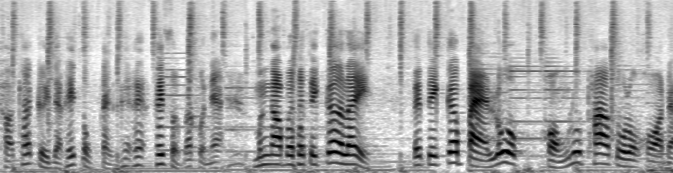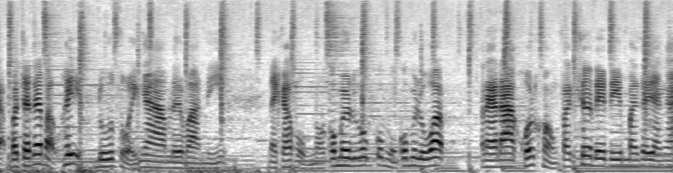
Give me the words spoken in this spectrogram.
เขาถ้าเกิดอยากให้ตกแต่งให้ให้ให้สวยมากกว่านี้มึงเอาเป็นสติกเกอร์เลยสติกเกอร์แปะรูปของรูปภาพตัวละครอะมันจะได้แบบเฮ้ยดูสวยงามเลยวันนี้ นะครับผมเนาะก็ไม่รู้ก็ผมก็ไม่รู้ว่าในอนาคตของ Fracture Day มันจะยังไง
